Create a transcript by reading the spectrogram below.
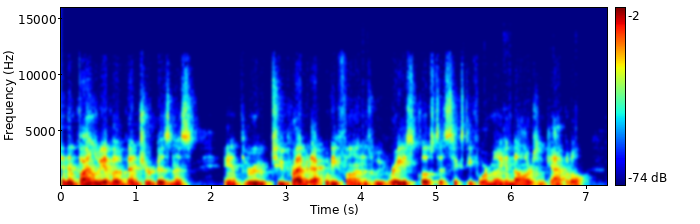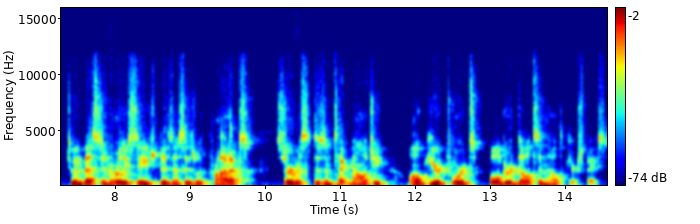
And then finally, we have a venture business. And through two private equity funds, we've raised close to $64 million in capital to invest in early stage businesses with products, services, and technology, all geared towards older adults in the healthcare space.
